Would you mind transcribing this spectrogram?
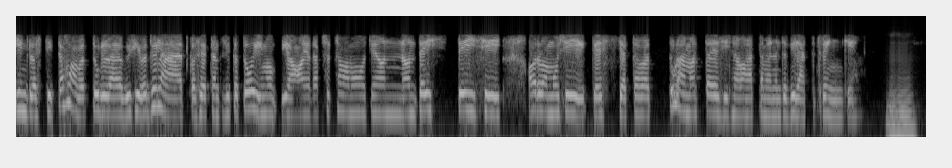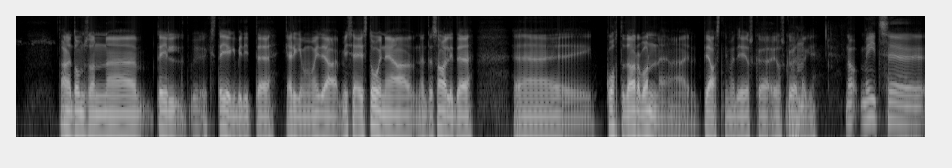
kindlasti tahavad tulla ja küsivad üle, et kas etendus ikka toimub ja, ja täpselt samamoodi on, on teist, teisi arvamusi, kes jätavad tulemata ja siis me vahetame nende piletid ringi mm. -hmm. Tanel Tomson, äh, teil, eks teiegi pidite jälgima, ma ei tea, mis see Estonia nende saalide äh, kohtade arv on, peast niimoodi ei oska, ei oska mm -hmm. öeldagi no meid see,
